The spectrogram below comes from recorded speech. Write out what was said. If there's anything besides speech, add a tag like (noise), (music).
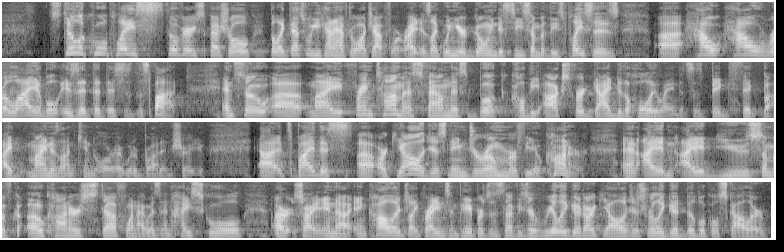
Still a cool place, still very special, but like that's what you kind of have to watch out for, right? Is like when you're going to see some of these places, uh, how, how reliable is it that this is the spot? And so uh, my friend Thomas found this book called The Oxford Guide to the Holy Land. It's this big, thick, but I, mine is on Kindle, or I would have brought it and show you. Uh, it's by this uh, archaeologist named Jerome Murphy O'Connor. And I had, I had used some of O'Connor's stuff when I was in high school, or sorry, in, uh, in college, like writing some papers and stuff. He's a really good archaeologist, really good biblical scholar.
